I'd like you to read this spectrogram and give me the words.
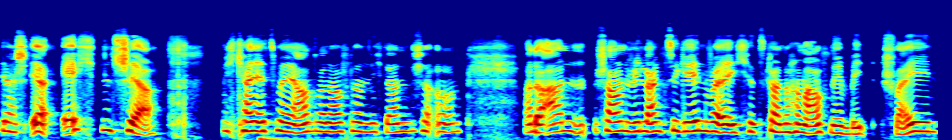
das ist eher echt ein Scherz. Ich kann jetzt meine anderen Aufnahmen nicht anschauen oder anschauen, wie lang sie gehen, weil ich jetzt gerade noch am Aufnehmen bin. Schwein.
